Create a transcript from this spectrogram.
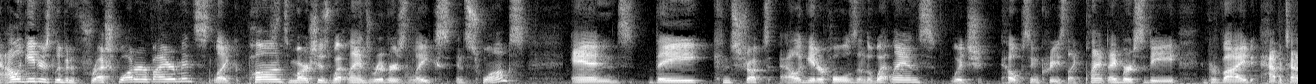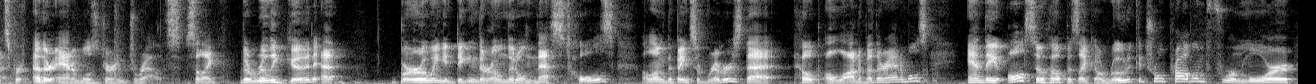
alligators live in freshwater environments like ponds, marshes, wetlands, rivers, lakes, and swamps. And they construct alligator holes in the wetlands, which helps increase like plant diversity and provide habitats for other animals during droughts. So, like, they're really good at burrowing and digging their own little nest holes along the banks of rivers that help a lot of other animals. And they also help as like a rodent control problem for more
